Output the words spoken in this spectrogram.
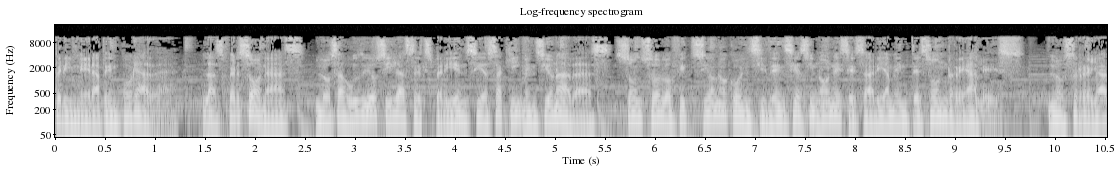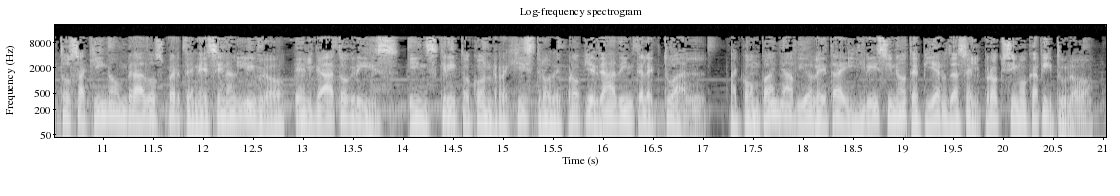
Primera temporada. Las personas, los audios y las experiencias aquí mencionadas son solo ficción o coincidencias y no necesariamente son reales. Los relatos aquí nombrados pertenecen al libro El gato gris, inscrito con registro de propiedad intelectual. Acompaña a Violeta y Gris y no te pierdas el próximo capítulo.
